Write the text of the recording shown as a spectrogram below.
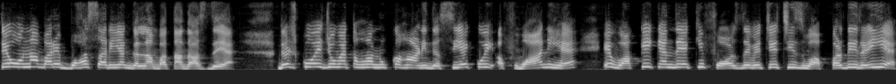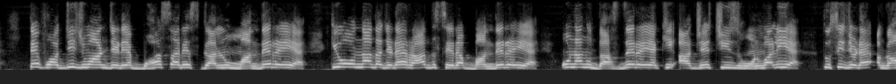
ਤੇ ਉਹਨਾਂ ਬਾਰੇ ਬਹੁਤ ਸਾਰੀਆਂ ਗੱਲਾਂ ਬਾਤਾਂ ਦੱਸਦੇ ਆ। ਦਰਸ਼ਕੋ, ਇਹ ਜੋ ਮੈਂ ਤੁਹਾਨੂੰ ਕਹਾਣੀ ਦੱਸੀ ਹੈ, ਕੋਈ ਅਫਵਾਹ ਨਹੀਂ ਹੈ। ਇਹ ਵਾਕਈ ਕਹਿੰਦੇ ਆ ਕਿ ਫੌਜ ਦੇ ਵਿੱਚ ਇਹ ਚੀਜ਼ ਵਾਪਰਦੀ ਰਹੀ ਹੈ ਤੇ ਫੌਜੀ ਜਵਾਨ ਜਿਹੜੇ ਆ ਬਹੁਤ ਸਾਰੇ ਇਸ ਗੱਲ ਨੂੰ ਮੰਨਦੇ ਰਹੇ ਆ ਕਿ ਉਹ ਉਹਨਾਂ ਦਾ ਜਿਹੜਾ ਰਾਹ ਦਸੇਰਾ ਬੰਦੇ ਰਹੇ ਆ ਉਹਨਾਂ ਨੂੰ ਦੱਸਦੇ ਰਹੇ ਆ ਕਿ ਅੱਜ ਇਹ ਚੀਜ਼ ਹੋਣ ਵਾਲੀ ਹੈ, ਤੁਸੀਂ ਜਿਹੜਾ ਹੈ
